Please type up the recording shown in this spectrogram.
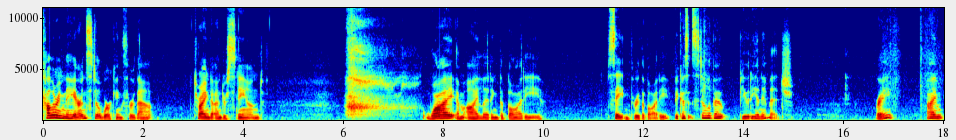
coloring the hair and still working through that trying to understand why am I letting the body Satan through the body because it's still about beauty and image. Right? I'm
